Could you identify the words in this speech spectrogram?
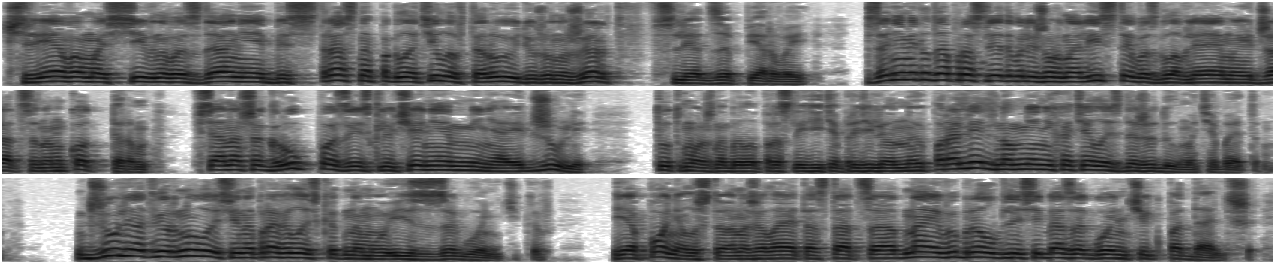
Чрево массивного здания бесстрастно поглотило вторую дюжину жертв вслед за первой. За ними туда проследовали журналисты, возглавляемые Джадсоном Коттером, вся наша группа, за исключением меня и Джули. Тут можно было проследить определенную параллель, но мне не хотелось даже думать об этом. Джули отвернулась и направилась к одному из загончиков. Я понял, что она желает остаться одна и выбрал для себя загончик подальше –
